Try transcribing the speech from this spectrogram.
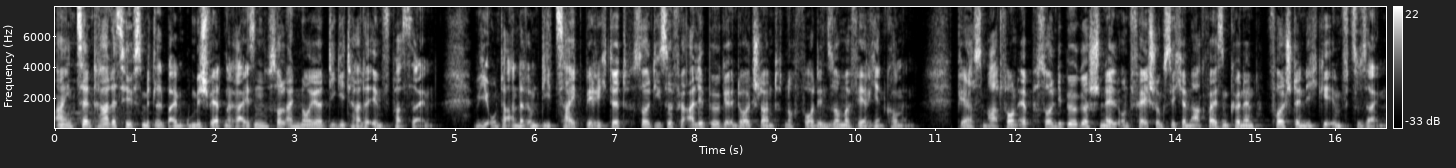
Ein zentrales Hilfsmittel beim unbeschwerten Reisen soll ein neuer digitaler Impfpass sein. Wie unter anderem die Zeit berichtet, soll dieser für alle Bürger in Deutschland noch vor den Sommerferien kommen. Per Smartphone-App sollen die Bürger schnell und fälschungssicher nachweisen können, vollständig geimpft zu sein.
